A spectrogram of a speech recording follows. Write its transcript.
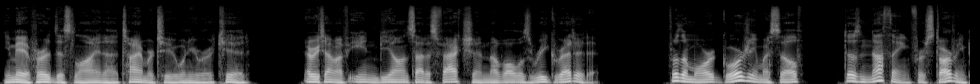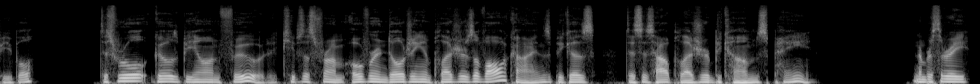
You may have heard this line a time or two when you were a kid. Every time I've eaten beyond satisfaction, I've always regretted it. Furthermore, gorging myself does nothing for starving people. This rule goes beyond food. It keeps us from overindulging in pleasures of all kinds because this is how pleasure becomes pain. Number three,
